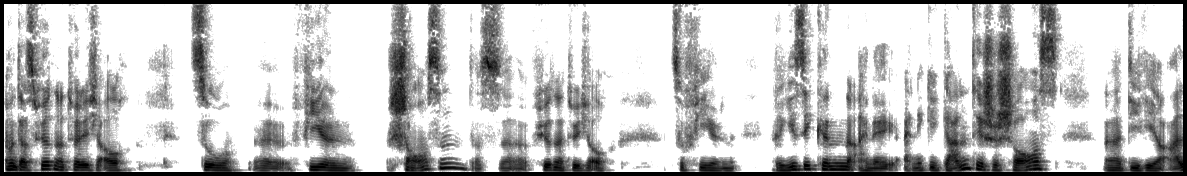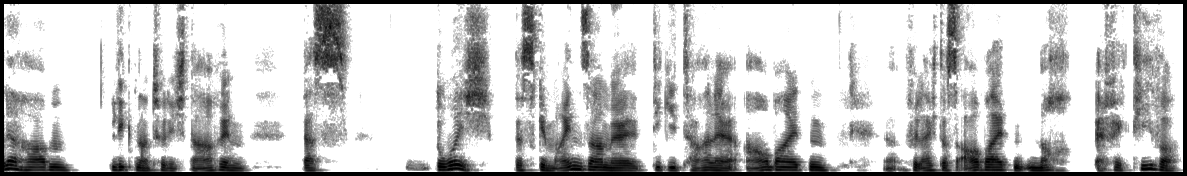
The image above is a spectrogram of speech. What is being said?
Und das führt natürlich auch zu äh, vielen Chancen. Das äh, führt natürlich auch zu vielen Risiken. Eine, eine gigantische Chance, äh, die wir alle haben, liegt natürlich darin, dass durch das gemeinsame digitale Arbeiten äh, vielleicht das Arbeiten noch effektiver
